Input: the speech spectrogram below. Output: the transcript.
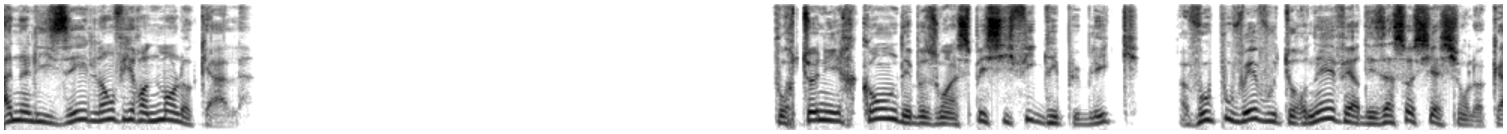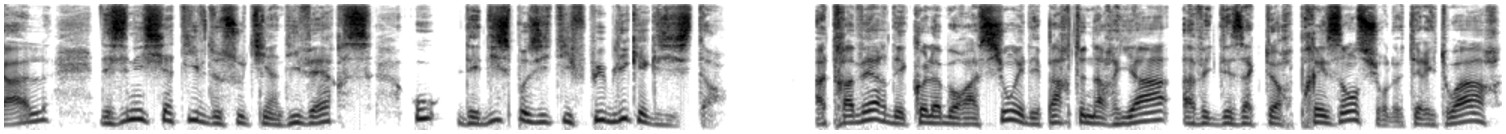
analyser l'environnement local. Pour tenir compte des besoins spécifiques des publics, vous pouvez vous tourner vers des associations locales, des initiatives de soutien diverses ou des dispositifs publics existants. À travers des collaborations et des partenariats avec des acteurs présents sur le territoire,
